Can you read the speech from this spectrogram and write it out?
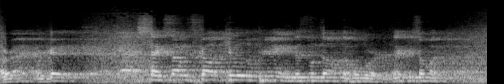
All right, we're good. This next song is called Kill the Pain. This one's off the horde. Thank you so much.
